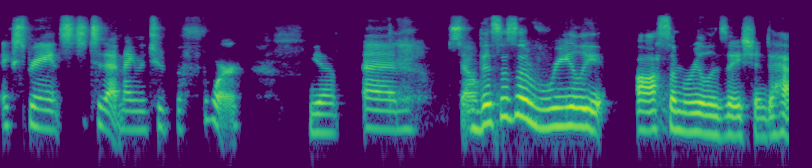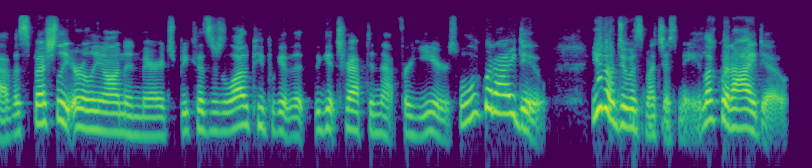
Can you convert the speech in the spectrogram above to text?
experienced to that magnitude before. Yeah. Um. So this is a really awesome realization to have, especially early on in marriage, because there's a lot of people get that they get trapped in that for years. Well, look what I do. You don't do as much as me. Look what I do.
